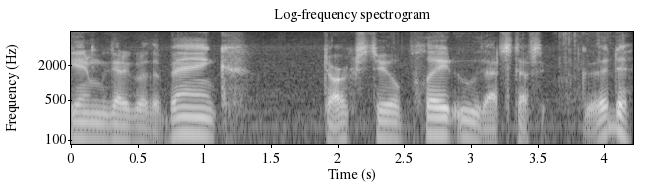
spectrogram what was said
Again, we gotta go to the bank. Dark steel plate. Ooh, that stuff's good.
